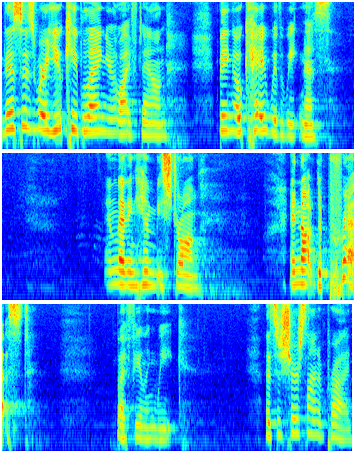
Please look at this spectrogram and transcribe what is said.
This is where you keep laying your life down, being okay with weakness, and letting him be strong, and not depressed by feeling weak. That's a sure sign of pride.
